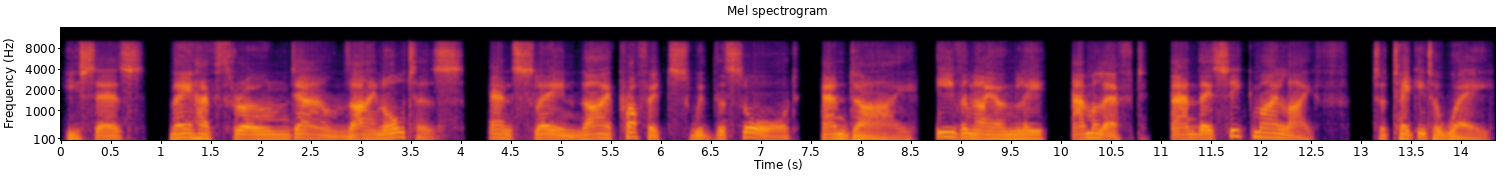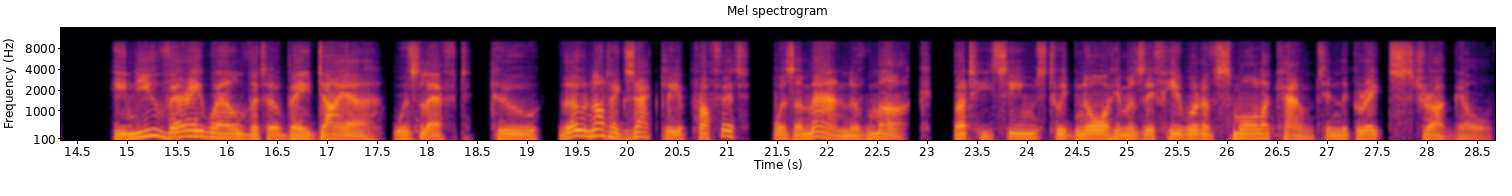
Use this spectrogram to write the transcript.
He says, They have thrown down thine altars, and slain thy prophets with the sword, and I, even I only, am left, and they seek my life, to take it away. He knew very well that Obadiah was left, who, though not exactly a prophet, was a man of mark, but he seems to ignore him as if he were of small account in the great struggle.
